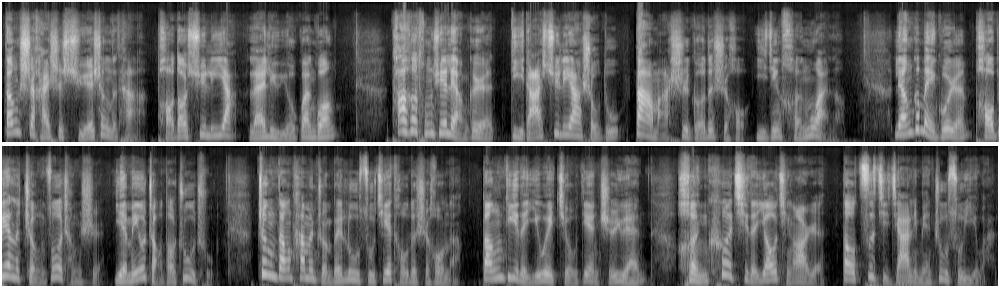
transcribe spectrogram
当时还是学生的他跑到叙利亚来旅游观光。他和同学两个人抵达叙利亚首都大马士革的时候，已经很晚了。两个美国人跑遍了整座城市，也没有找到住处。正当他们准备露宿街头的时候呢，当地的一位酒店职员很客气地邀请二人到自己家里面住宿一晚。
